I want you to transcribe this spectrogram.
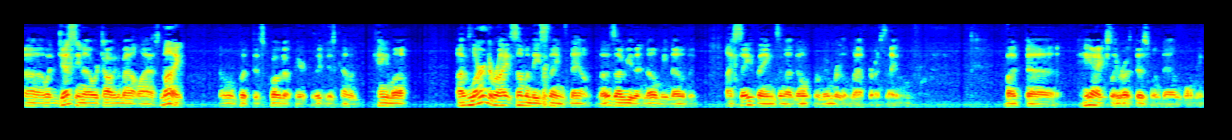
uh, what Jesse and I were talking about last night, I'm going to put this quote up here because it just kind of came up. I've learned to write some of these things down. Those of you that know me know that I say things and I don't remember them after I say them. But uh, he actually wrote this one down for me.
